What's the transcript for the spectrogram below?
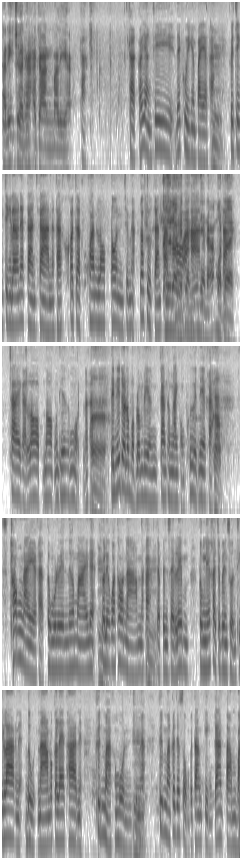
ท่านี้เชิญฮะอาจารย์มารีฮะ ค่ะ ค่ะ ก็อย่างที่ได้คุยกันไปอะค่ะ อืม คือจริง ๆ แล้วเนี่ยการการนะคะเขาก็จะควันรอบต้นใช่ไหมคะก็คือการตัดคือเราท่อเห็นออาย่างหานี้รเนี่ยนะหมดเลย ค่ะใช่ค่ะ รอบนอกพื้นที่ทั้งหมดนะคะเออแต่นี้โดยระบบลำเลียงการทำงานของพืชเนี่ยค่ะ ครับ ช่องในอะค่ะตรงบริเวณเนื้อไม้เนี่ยอืมก็เรียกว่าท่อน้ำนะคะอืมจะเป็นไซเลมตรงนี้ค่ะจะเป็นส่วนที่รากเนี่ยดูดน้ำแล้วก็แร่ธาตุเนี่ยขึ้นมาข้างบนใช่ไหมคะขึ้นมาก็จะส่งไปตามกิ่งก้านตามใบ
